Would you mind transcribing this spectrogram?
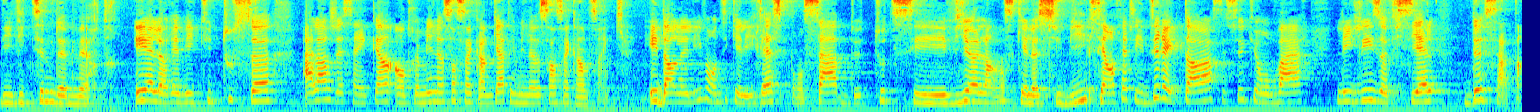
des victimes de meurtres. Et elle aurait vécu tout ça à l'âge de 5 ans entre 1954 et 1955. Et dans le livre, on dit qu'elle est responsable de toutes ces violences qu'elle a subies. C'est en fait les directeurs, c'est ceux qui ont ouvert l'église officielle de Satan.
